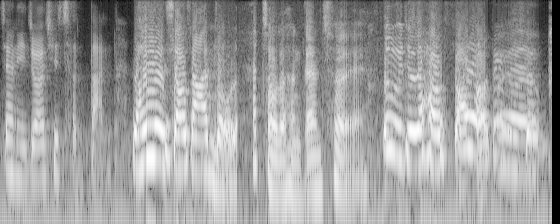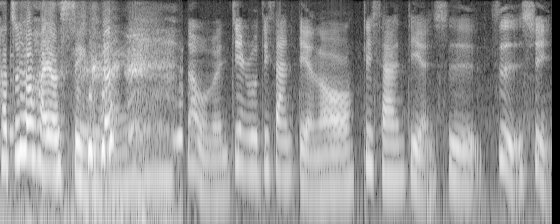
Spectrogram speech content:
这样你就要去承担。”然后就很潇洒走了，嗯、他走得很干脆，哎，所以我觉得好帅哦，这个女生。他最后还有醒来。那我们进入第三点喽。第三点是自信，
